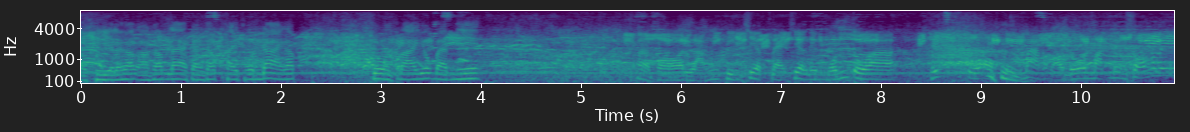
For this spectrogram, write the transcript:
ต่อทีแล้วครับเอาครับแรกกันครับใครทนได้ครับช่วงปลายยกแบบนี้อ่าพอหลังทิ้งเชือกแตะเชือกนี่หมุนตัวพลิกตัวออกเก่งมากครับเอาโดนหมัดหนึ่งสองก็ไปอีก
